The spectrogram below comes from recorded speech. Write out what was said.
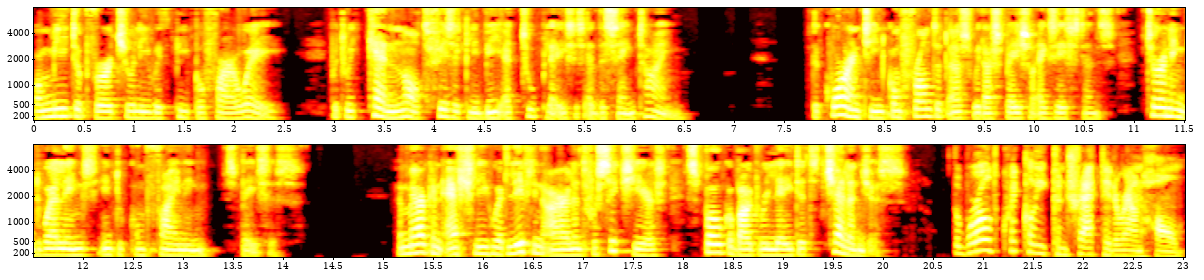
or meet up virtually with people far away, but we cannot physically be at two places at the same time. The quarantine confronted us with our spatial existence, turning dwellings into confining spaces. American Ashley, who had lived in Ireland for six years, spoke about related challenges. The world quickly contracted around home.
